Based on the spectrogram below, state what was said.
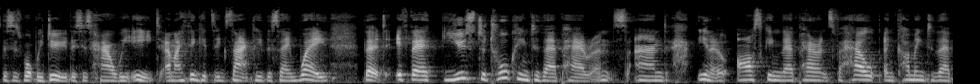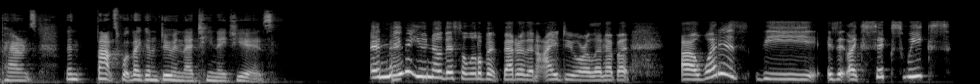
this is what we do this is how we eat and i think it's exactly the same way that if they're used to talking to their parents and you know asking their parents for help and coming to their parents then that's what they're going to do in their teenage years and maybe you know this a little bit better than I do, Orlena, but uh, what is the is it like six weeks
